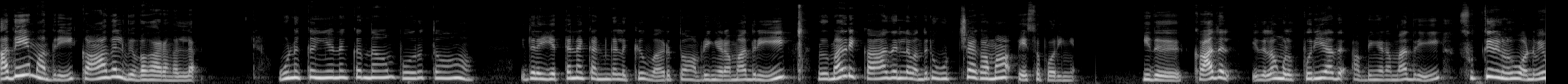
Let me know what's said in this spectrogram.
அதே மாதிரி காதல் விவகாரங்களில். உனக்கு எனக்கு தான் பொருத்தம். இதில் எத்தனை கண்களுக்கு வருத்தம் அப்படிங்கிற மாதிரி ஒரு மாதிரி காதலில் வந்துட்டு உற்சாகமாக பேச போகிறீங்க இது காதல் இதெல்லாம் உங்களுக்கு புரியாது அப்படிங்கிற மாதிரி சுத்திரங்களுக்கும் ஒன்றுமே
